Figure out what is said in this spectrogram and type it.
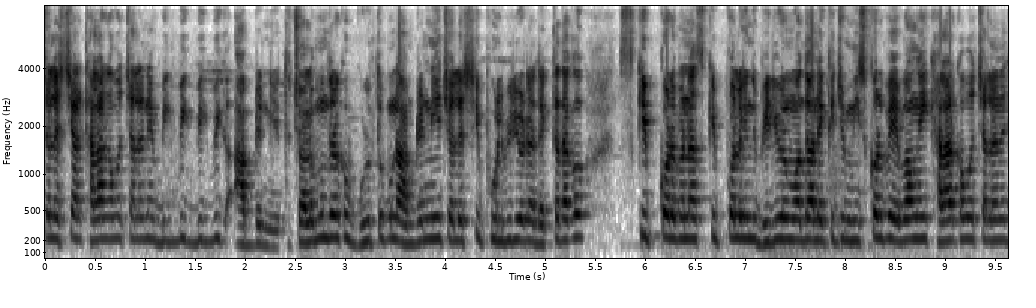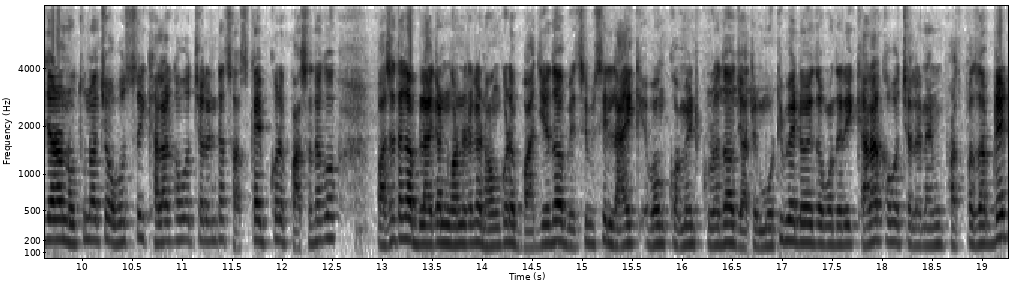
চলে এসেছি আর খেলা খবর চ্যানেলে big big big big update নিয়ে। তো চলো বন্ধুরা, খুব গুরুত্বপূর্ণ আপডেট নিয়ে চলে এসেছি। ফুল ভিডিওটা দেখতে থাকো। স্কিপ করবে না স্কিপ করলে কিন্তু ভিডিওর মধ্যে অনেক কিছু মিস করবে এবং এই খেলার খবর চ্যানেলে যারা নতুন আছে, অবশ্যই খেলার খবর চ্যানেলটা সাবস্ক্রাইব করে পাশে থাকো। পাশে থাকা ব্ল্যাক অ্যান্ড ঘন্টাটাকে ঢং করে বাজিয়ে দাও, বেশি বেশি লাইক এবং কমেন্ট করে দাও যাতে মোটিভেট হয়ে তোমাদের এই খেলার খবর চ্যানেলে আমি ফার্স্ট ফার্স্ট আপডেট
